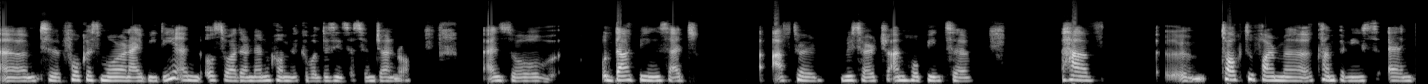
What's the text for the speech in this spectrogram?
um, to focus more on IBD and also other non-communicable diseases in general. And so, with that being said, after research, I'm hoping to have um, talk to pharma companies and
